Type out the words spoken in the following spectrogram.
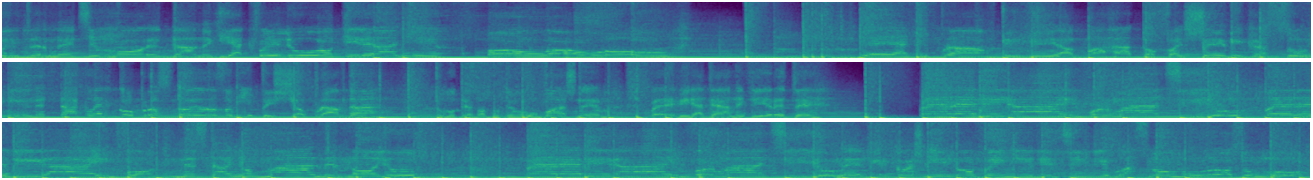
в інтернеті море даних, як хвилю в океані. Оу-оу-оу Деякі правдиві, а багато фальшиві красуні. Не так легко просто й розуміти, що правда. Тому треба бути уважним, перевіряти, а не вірити тільки власному розуму.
